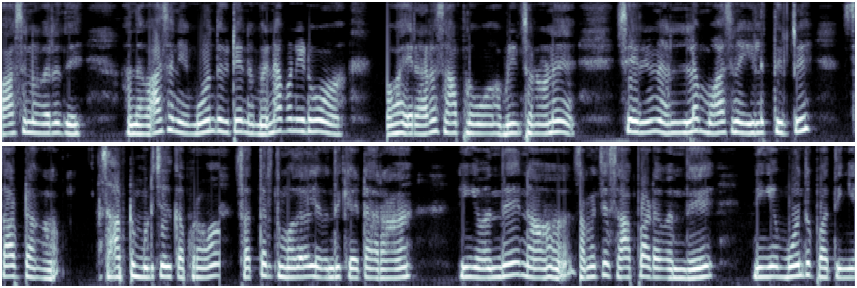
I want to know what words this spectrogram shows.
வாசனை வருது. அந்த வாசனையை மோந்துக்கிட்டே நம்ம என்ன பண்ணிவிடுவோம் வயிறார சாப்பிடுவோம் அப்படின்னு சொன்னோன்னே சரின்னு நல்ல வாசனை இழுத்துட்டு சாப்பிட்டாங்களாம். சாப்பிட்டு முடிச்சதுக்கப்புறம் சத்திரத்து முதலாளி வந்து கேட்டாராம் நீங்கள் வந்து நான் சமைச்ச சாப்பாடை வந்து நீங்கள் மோந்து பார்த்தீங்க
